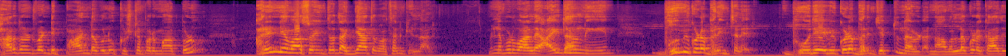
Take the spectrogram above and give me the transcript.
భారత ఉన్నటువంటి పాండవులు కృష్ణ పరమాత్ముడు అరణ్యవాసం అయిన తర్వాత అజ్ఞాతవాసానికి వెళ్ళాలి. వెళ్ళినప్పుడు వాళ్ళ ఆయుధాలని భూమి కూడా భరించలేదు. భూదేవి కూడా భరించి చెప్తుంది ఆవిడ నా వల్ల కూడా కాదు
